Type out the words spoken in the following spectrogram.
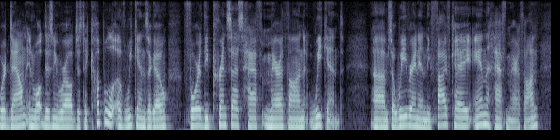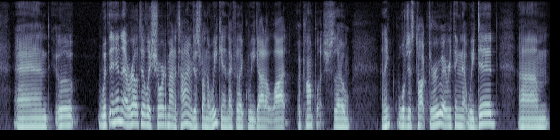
were down in Walt Disney World just a couple of weekends ago for the Princess Half Marathon weekend. Um, so we ran in the 5K and the half marathon, and uh, within a relatively short amount of time, just from the weekend, I feel like we got a lot accomplished. So I think we'll just talk through everything that we did, um,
